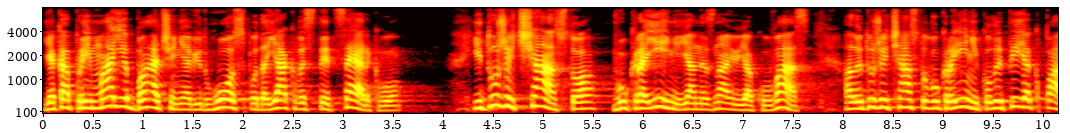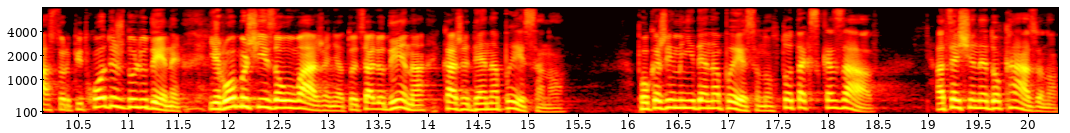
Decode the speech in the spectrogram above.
яка приймає бачення від Господа, як вести церкву. І дуже часто в Україні, я не знаю, як у вас, але дуже часто в Україні, коли ти як пастор підходиш до людини і робиш їй зауваження, то ця людина каже, де написано. Покажи мені, де написано, хто так сказав. А це ще не доказано.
